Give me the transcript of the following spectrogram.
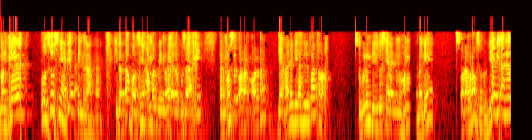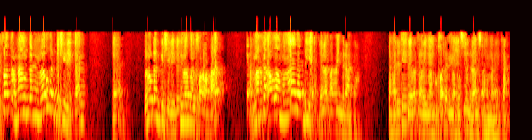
mengkerek khususnya di ahli neraka. Kita tahu bahwasanya Amr bin Wahid al-Khuzai termasuk orang-orang yang ada di ahli fatrah. Sebelum diutusnya Nabi Muhammad sebagai seorang rasul. Dia di ahli fatrah namun kan melakukan kesyirikan, ya, melakukan kesyirikan, melakukan ya, maka Allah mengadab dia dalam api neraka. Yang hadis ini dapat oleh Imam Bukhari dan Imam Muslim dalam sahih mereka.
